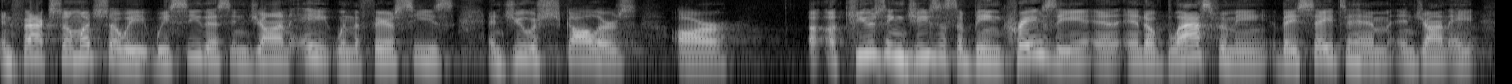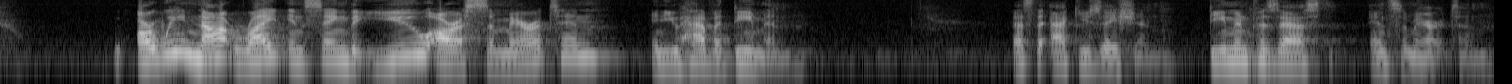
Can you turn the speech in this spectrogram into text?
In fact, so much so, we, we see this in John 8 when the Pharisees and Jewish scholars are accusing Jesus of being crazy and, and of blasphemy. They say to him in John 8, Are we not right in saying that you are a Samaritan and you have a demon? That's the accusation demon possessed and Samaritan.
